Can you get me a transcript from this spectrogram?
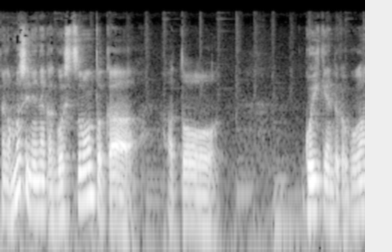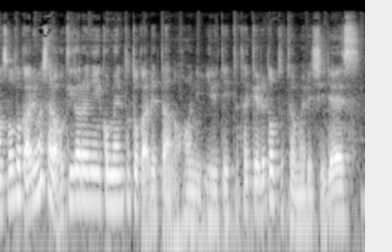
なんかもしね、なんかご質問とか、あと、ご意見とかご感想とかありましたらお気軽にコメントとかレターの方に入れていただけるととても嬉しいです。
